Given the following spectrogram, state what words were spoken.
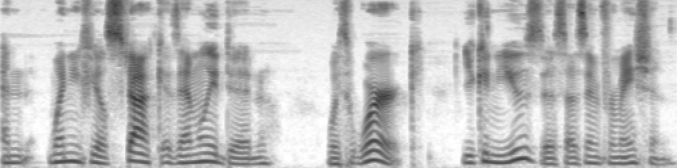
And when you feel stuck, as Emily did with work, you can use this as information.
